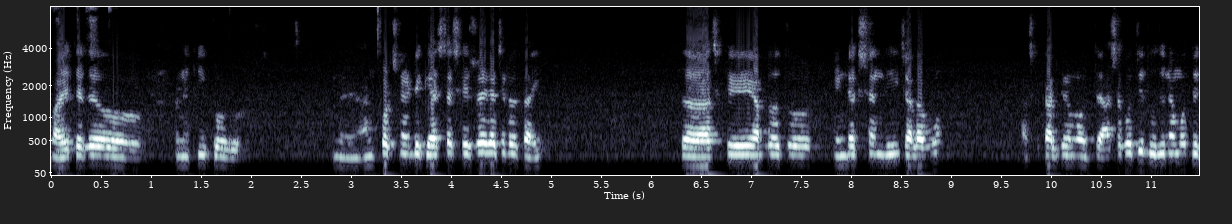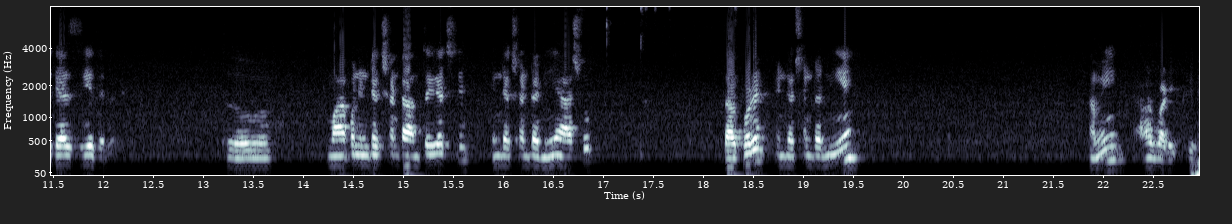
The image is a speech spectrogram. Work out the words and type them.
বাড়িতে তো মানে কী করব? আনফর্চুনেটলি গ্যাসটা শেষ হয়ে গেছিল তাই। তা আজকে আপাতত ইন্ডাকশান দিয়েই চালাবো। আজকে কালকের মধ্যে, আশা করছি দুদিনের মধ্যে গ্যাস দিয়ে দেবে। তো মা এখন ইন্ডাকশানটা আনতে গেছে। ইন্ডাকশানটা নিয়ে আসুক। তারপরে ইন্ডাকশানটা নিয়ে আমি আমার বাড়ি ফিরব।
